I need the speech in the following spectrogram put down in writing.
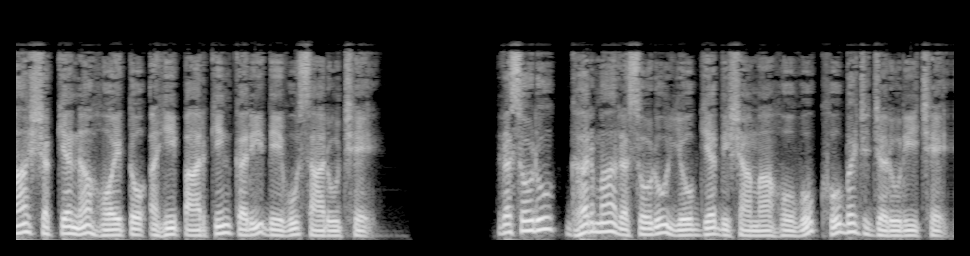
આ શક્ય ન હોય તો અહીં પાર્કિંગ કરી દેવું સારું છે. રસોડું ઘરમાં રસોડું યોગ્ય દિશામાં હોવું ખૂબ જ જરૂરી છે.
